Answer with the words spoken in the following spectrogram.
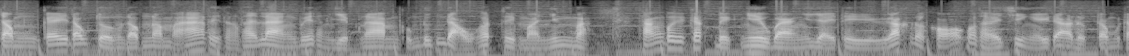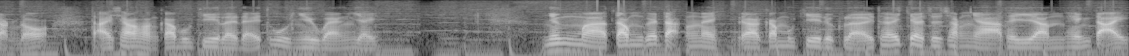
trong cái đấu trường Đông Nam Á thì thằng Thái Lan với thằng Việt Nam cũng đứng đầu hết thì mà nhưng mà thắng với cái cách biệt nhiều bàn như vậy thì rất là khó có thể suy nghĩ ra được trong cái trận đó. Tại sao thằng Campuchia lại để thua nhiều bàn như vậy? Nhưng mà trong cái trận này là Campuchia được lợi thế chơi trên sân nhà thì um, hiện tại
